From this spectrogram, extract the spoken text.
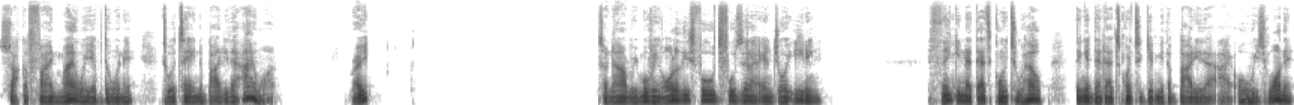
so I could find my way of doing it to attain the body that I want. Right? So now I'm removing all of these foods, foods that I enjoy eating, thinking that that's going to help, thinking that that's going to give me the body that I always wanted.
